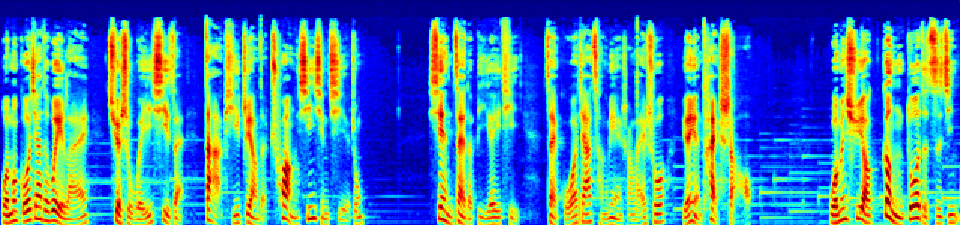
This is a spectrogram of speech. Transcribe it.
我们国家的未来却是维系在大批这样的创新型企业中。现在的 BAT 在国家层面上来说远远太少，我们需要更多的资金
